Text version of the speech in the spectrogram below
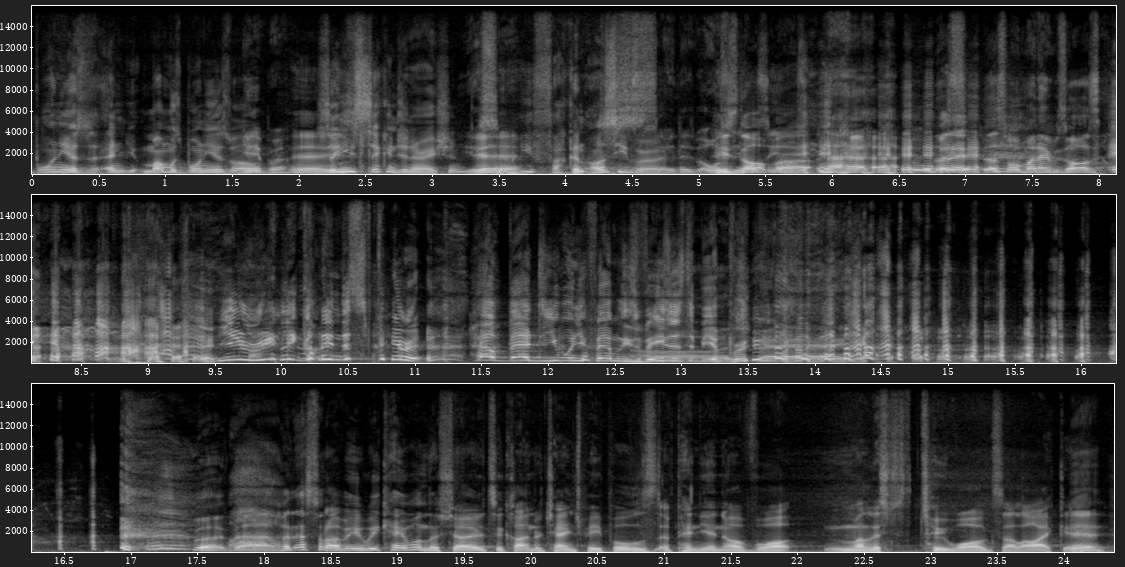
born here, as- and your mum was born here as well. Yeah, bro. Yeah, so he's- you second generation? Yes, Yeah. You fucking Aussie, bro. So Aussie, He's not, Aussie. but That's why my name is Oz. you really got in the spirit. How bad do you want your family's visas to be approved? but, uh, but that's what I mean. We came on the show to kind of change people's opinion of what well, this two wogs are like, and Yeah.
